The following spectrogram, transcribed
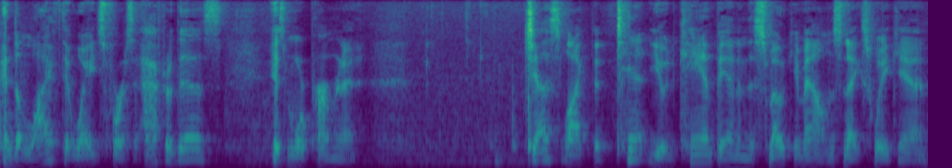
And the life that waits for us after this is more permanent. Just like the tent you would camp in in the Smoky Mountains next weekend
